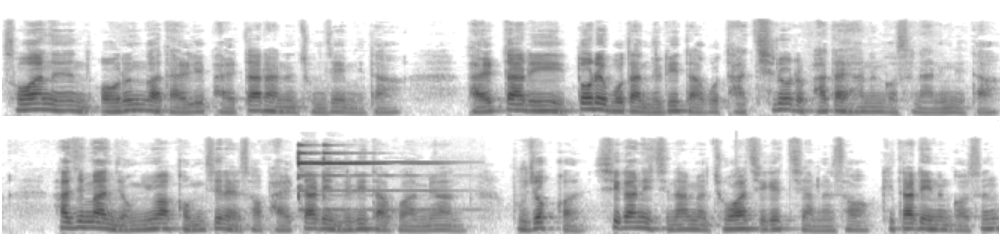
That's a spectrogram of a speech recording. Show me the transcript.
소아는 어른과 달리 발달하는 존재입니다. 발달이 또래보다 느리다고 다 치료를 받아야 하는 것은 아닙니다. 하지만 영유아 검진에서 발달이 느리다고 하면 무조건 시간이 지나면 좋아지겠지 하면서 기다리는 것은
